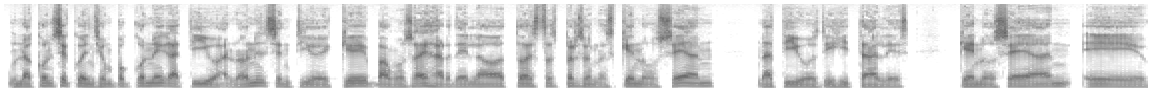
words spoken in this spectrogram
una consecuencia un poco negativa, ¿no? En el sentido de que vamos a dejar de lado a todas estas personas que no sean nativos digitales, que no sean eh,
